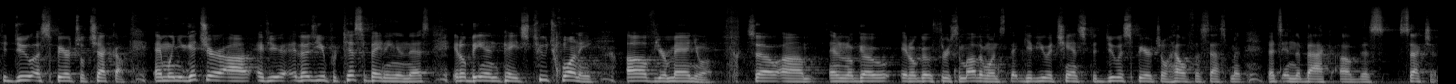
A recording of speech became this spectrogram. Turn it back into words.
to do a spiritual checkup. And when you get your, uh, if you, those of you participating in this, it'll be in page 220 of your manual. So, um, and it'll go, it'll go through some other ones that give you a chance to do a spiritual health assessment that's in the back of this section.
